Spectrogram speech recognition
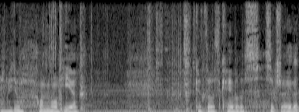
And we do one more here. Get those cables situated.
